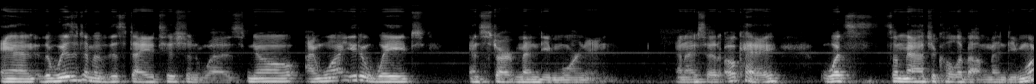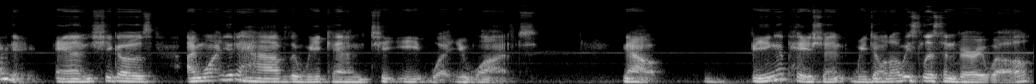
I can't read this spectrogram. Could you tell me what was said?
And the wisdom of this dietitian was no, I want you to wait and start Monday morning. And I said, okay, what's so magical about Monday morning? And she goes, I want you to have the weekend to eat what you want. Now, being a patient, we don't always listen very well.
